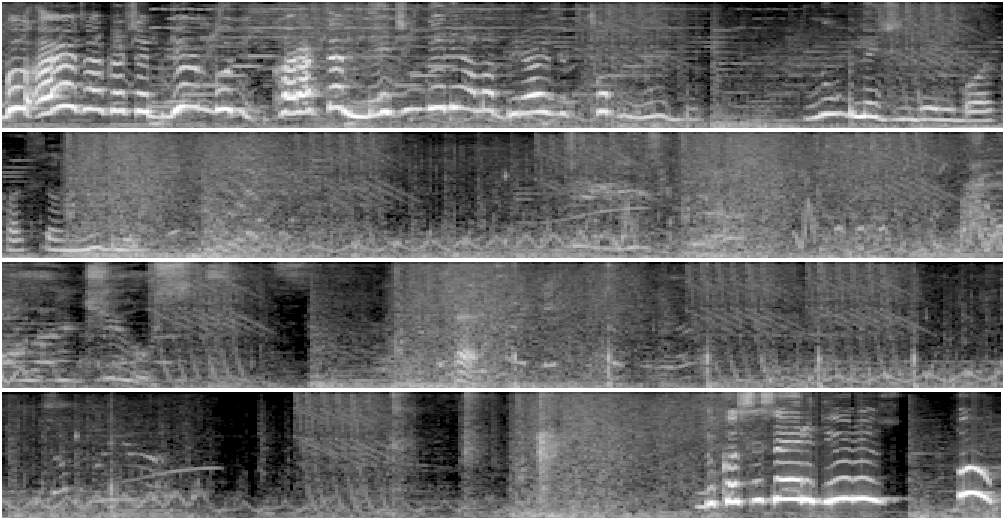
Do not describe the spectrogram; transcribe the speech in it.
Bu evet arkadaşlar biliyorum bu karakter legendary ama birazcık çok noob. Noob legendary bu arkadaşlar. Noob legendary. É. Do que se sério, Diurus? Uh!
